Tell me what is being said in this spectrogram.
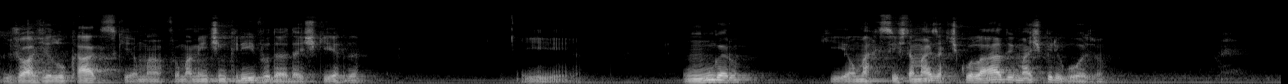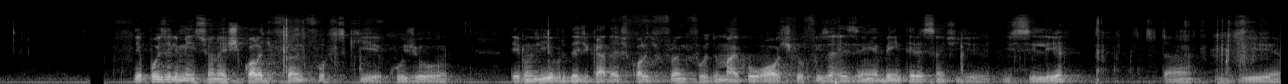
do Jorge Lukács, que é uma, foi uma mente incrível da, da esquerda, e um húngaro, que é o marxista mais articulado e mais perigoso. Depois ele menciona a Escola de Frankfurt, que, cujo teve um livro dedicado à Escola de Frankfurt do Michael Walsh, que eu fiz a resenha, é bem interessante de, de se ler tá? de,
